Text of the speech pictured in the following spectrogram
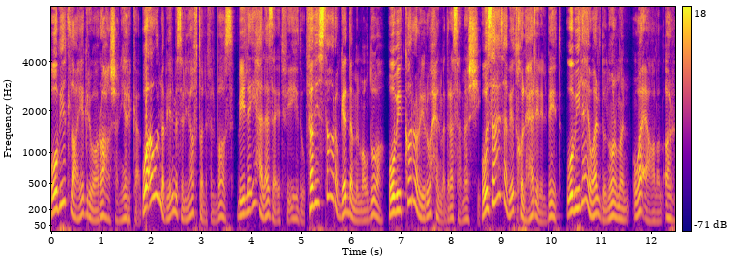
وبيطلع يجري وراه عشان يركب. وأول ما بيلمس اليافطة اللي في الباص بيلاقيها لزقت في إيده فبيستغرب جدا من الموضوع وبيقرر يروح المدرسة مشي. وساعتها بيدخل هاري للبيت وبيلاقي والده نورمان واقع على الأرض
